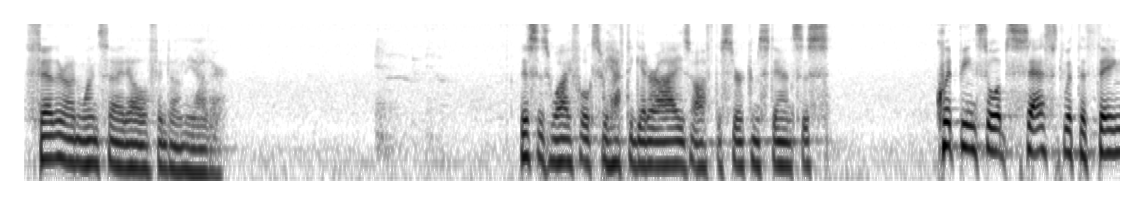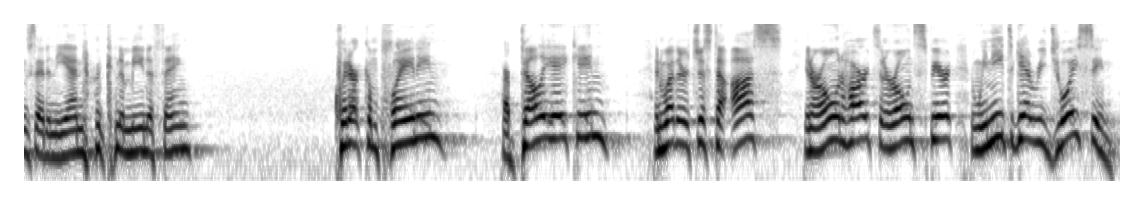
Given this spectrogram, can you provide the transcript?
Feather on one side, elephant on the other. This is why, folks, we have to get our eyes off the circumstances Quit being so obsessed with the things that in the end aren't going to mean a thing. Quit our complaining, our belly aching, and whether it's just to us, in our own hearts and our own spirit, and we need to get rejoicing.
